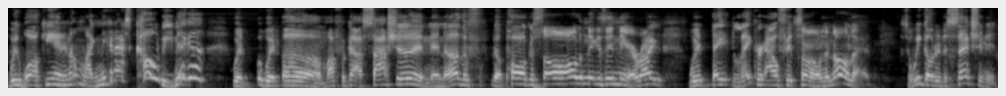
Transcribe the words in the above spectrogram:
We walk in and I'm like, nigga, that's Kobe, nigga. With with um, I forgot Sasha and, and the other the Paul Gasol, all them niggas in there, right? With they Laker outfits on and all that. So we go to the section and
